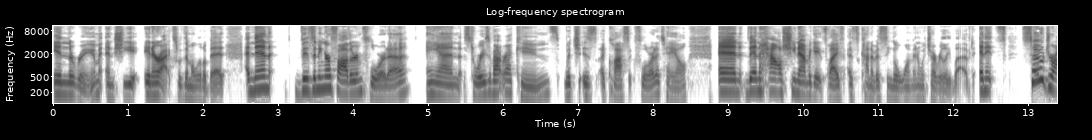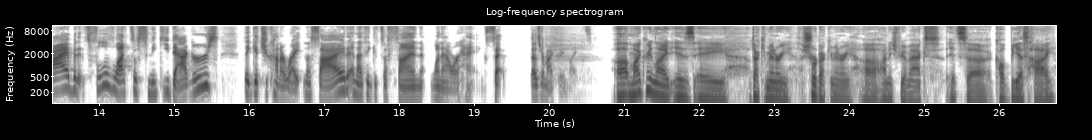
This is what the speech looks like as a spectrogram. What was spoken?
in the room and she interacts with them a little bit. And then visiting her father in Florida and stories about raccoons, which is a classic Florida tale, and then how she navigates life as kind of a single woman, which I really loved. And it's so dry, but it's full of lots of sneaky daggers that get you kind of right in the side. And I think it's a fun one hour hang. So those are my green lights. Uh, My Green Light is a documentary, a short documentary uh, on HBO Max. It's uh, called BS High,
